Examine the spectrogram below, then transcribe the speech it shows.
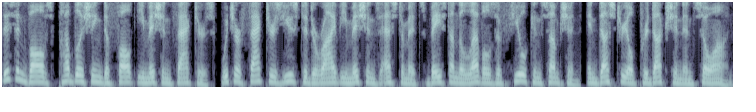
This involves publishing default emission factors, which are factors used to derive emissions estimates based on the levels of fuel consumption, industrial production and so on.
